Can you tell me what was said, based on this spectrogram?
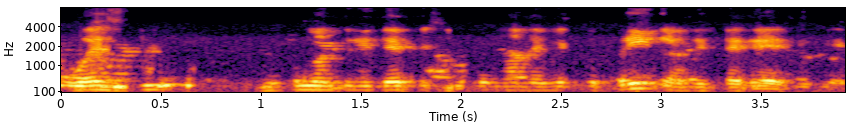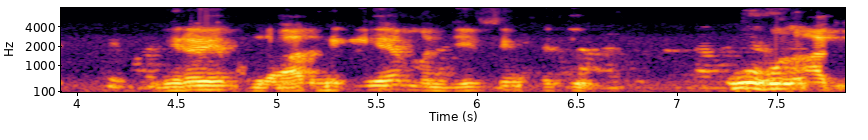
ਓਐਸਡੀ ਮੁੱਖ ਮੰਤਰੀ ਦੇ ਪਿਛਲੇ ਦਿਨਾਂ ਦੇ ਵਿੱਚ ਫ੍ਰੀ ਕਰ ਦਿੱਤੇ ਗਏ ਸੀਗੇ। ਮੇਰਾ ਇਹ ਮੁਰਾਦ ਹੈਗੀ ਹੈ ਮਨਜੀਤ ਸਿੰਘ ਸਿੱਧੂ। ਉਹ ਹੁਣ ਅੱਜ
